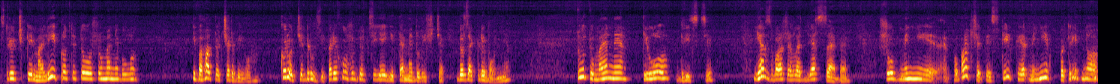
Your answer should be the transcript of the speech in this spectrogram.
Стрючки малі проти того, що в мене було. І багато червивого. Коротше, друзі, переходжу до цієї теми ближче, до закривання. Тут у мене кіло 200. Я зважила для себе, щоб мені побачити, скільки мені потрібно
